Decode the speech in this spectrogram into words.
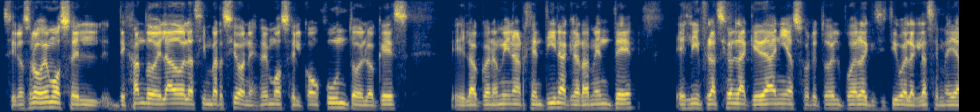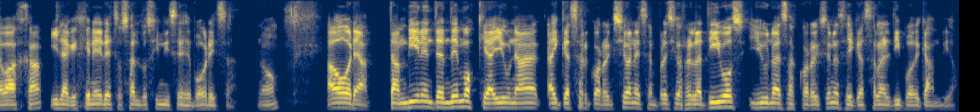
si nosotros vemos el, dejando de lado las inversiones, vemos el conjunto de lo que es eh, la economía en Argentina, claramente es la inflación la que daña sobre todo el poder adquisitivo de la clase media-baja y la que genera estos altos índices de pobreza. ¿no? Ahora, también entendemos que hay, una, hay que hacer correcciones en precios relativos y una de esas correcciones hay que hacerla en el tipo de cambio.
